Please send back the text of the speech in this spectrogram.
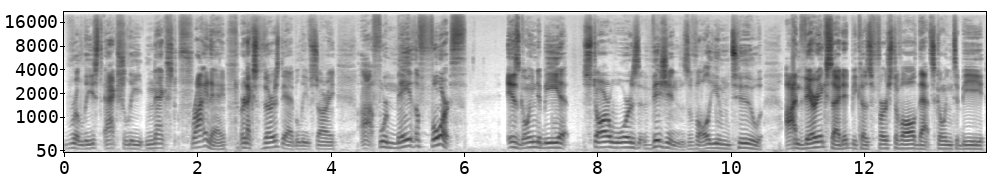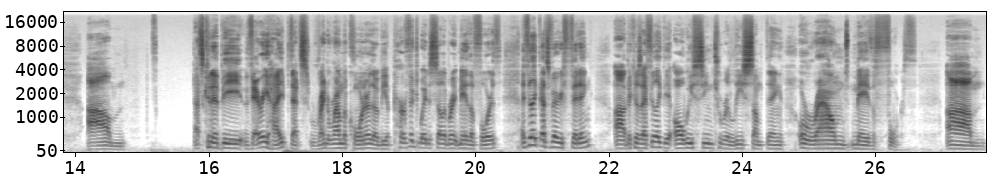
released actually next Friday or next Thursday, I believe. Sorry, uh, for May the fourth is going to be Star Wars Visions Volume Two. I'm very excited because first of all, that's going to be. Um, that's going to be very hype. That's right around the corner. That would be a perfect way to celebrate May the 4th. I feel like that's very fitting uh, because I feel like they always seem to release something around May the 4th. Um,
